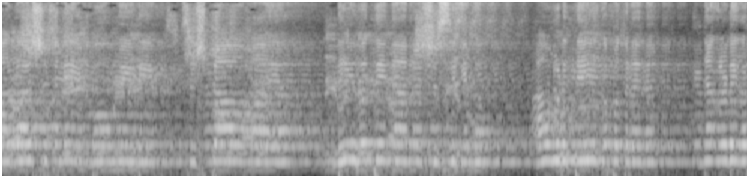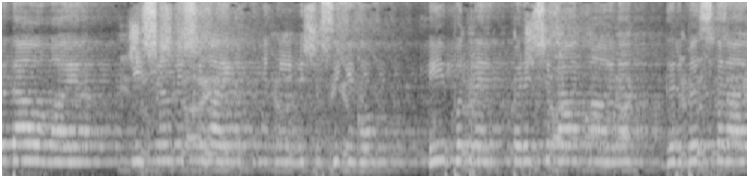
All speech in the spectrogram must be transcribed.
ആകാശത്തിലെയും ഭൂമിയുടെയും സൃഷ്ടാവുമായ ദൈവത്തെ ഞാൻ വിശ്വസിക്കുന്നു. അവിടുത്തെ ഏകപുത്രനും ഞങ്ങളുടെ കർത്താവുമായ ഞങ്ങൾ വിശ്വസിക്കുന്നു. ഈ പുത്രൻ പരിശുദ്ധാത്മാവിനാൽ ഗർഭസ്ഥനായ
